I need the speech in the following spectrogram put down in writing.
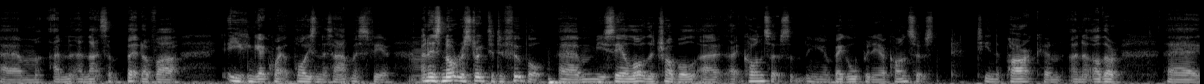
um, and and that's a bit of a you can get quite a poisonous atmosphere, and it's not restricted to football. Um, you see a lot of the trouble at, at concerts, you know, big open air concerts, T in the Park, and and other uh,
